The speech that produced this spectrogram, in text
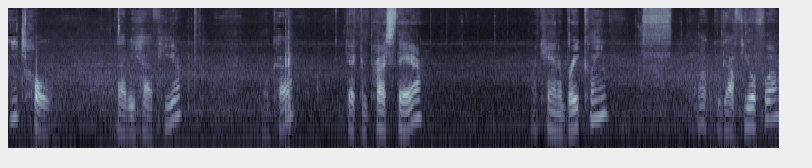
each hole that we have here. Okay, get compressed air, our can of brake clean. Look, we got fuel flow.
